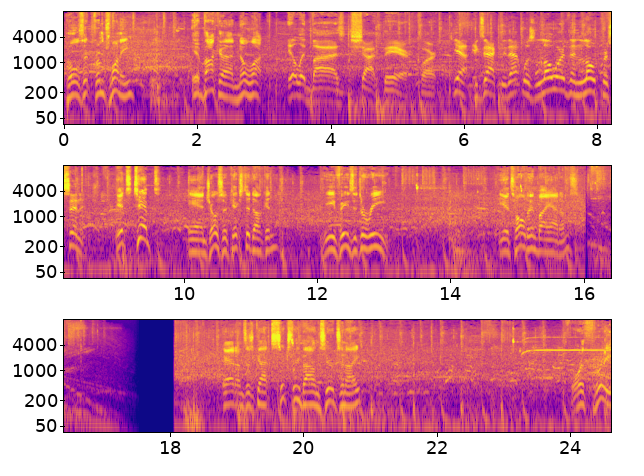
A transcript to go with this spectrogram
Pulls it from 20. Ibaka, no luck. Ill-advised shot there, Clark. Yeah, exactly. That was lower than low percentage. It's tipped. And Joseph kicks to Duncan. He feeds it to Reed. It's hauled in by Adams. Adams has got six rebounds here tonight. For three,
